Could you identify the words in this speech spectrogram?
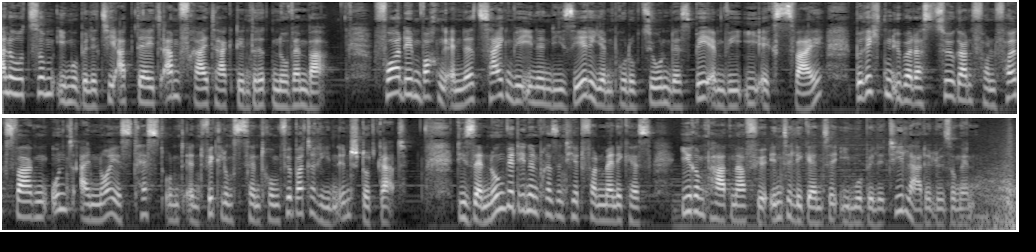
Hallo zum E-Mobility Update am Freitag, den 3. November. Vor dem Wochenende zeigen wir Ihnen die Serienproduktion des BMW iX2, berichten über das Zögern von Volkswagen und ein neues Test- und Entwicklungszentrum für Batterien in Stuttgart. Die Sendung wird Ihnen präsentiert von Mennekes, Ihrem Partner für intelligente E-Mobility-Ladelösungen.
